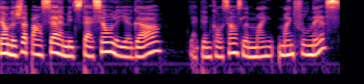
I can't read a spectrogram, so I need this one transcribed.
On a juste à penser à la méditation, le yoga, la pleine conscience, le mindfulness.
